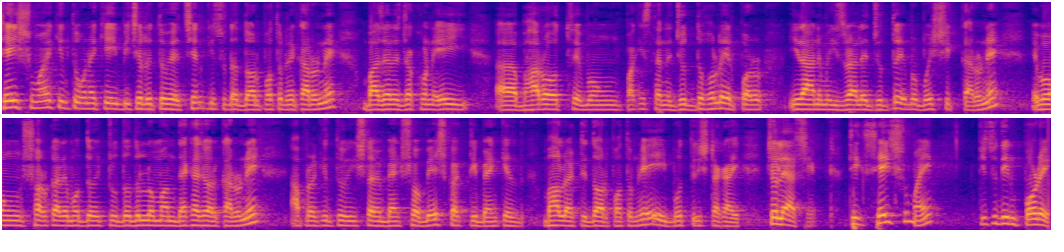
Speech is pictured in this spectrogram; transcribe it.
সেই সময় কিন্তু অনেকেই বিচলিত হয়েছেন কিছুটা দরপতনের কারণে। বাজারে যখন এই ভারত এবং পাকিস্তানের যুদ্ধ হলো, এরপর ইরান এবং ইসরায়েলের যুদ্ধ এবং বৈশ্বিক কারণে এবং সরকারের মধ্যে একটু দোদুল্যমান দেখা যাওয়ার কারণে আপনারা কিন্তু ইসলামী ব্যাংক সহ বেশ কয়েকটি ব্যাংকের ভালো একটি দর পতন হয়ে এই বত্রিশ টাকায় চলে আসে। ঠিক সেই সময় কিছুদিন পরে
